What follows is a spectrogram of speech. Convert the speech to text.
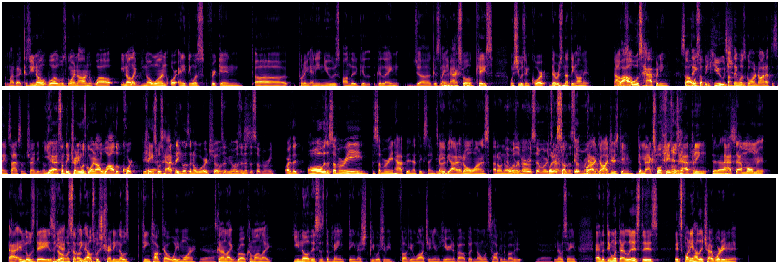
My bad. Because you know what was going on? Well, you know, like no one or anything was freaking uh putting any news on the Ghislaine Ghislaine, uh, Ghislaine Ghislaine Maxwell, Maxwell? case when she was in court. There was nothing on it. That was while some- it was happening, while it Something- was something huge. Something was going on at the same time, some trending. event. yeah, something trending was going on while the court case was happening. I think it was an award show, to wasn't, be wasn't it the submarine? or the, oh, it was a submarine. The submarine happened at the same time. Maybe I don't want to. I don't know. It was or a very not. similar but time it's some, when the it- submarine our. Dodgers game. the Maxwell case was happening at that moment. At, in those days, And yeah, was something covering else was trending that was being talked about way more. Yeah. It's kind of like, bro, come on, like you know, this is the main thing that sh- people should be fucking watching and hearing about, but no one's talking about it. Yeah. You know what I'm saying? And the thing with that list is, it's funny how they tried wording it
